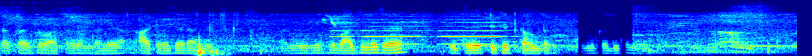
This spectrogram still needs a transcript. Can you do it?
सकाळचं वातावरण झालं आहे आठ वाजायला आले. आणि बाजूलाच आहे इथे तिकीट काउंटर तुम्ही कधी पण येऊ शकता.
